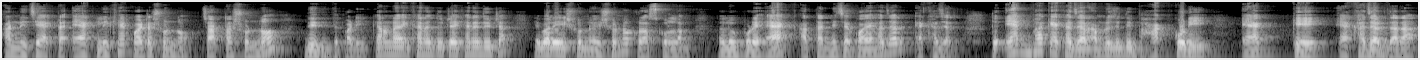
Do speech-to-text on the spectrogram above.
আর নিচে একটা এক লিখে কয়টা শূন্য? চারটা শূন্য দিয়ে দিতে পারি। কেননা এখানে দুইটা এখানে দুইটা। এবার এই শূন্য এই শূন্য ক্রস করলাম। তাহলে উপরে এক আর তার নিচে কয় হাজার? এক হাজার। তো এক ভাগ এক হাজার আমরা যদি ভাগ করি এককে এক হাজার দ্বারা,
